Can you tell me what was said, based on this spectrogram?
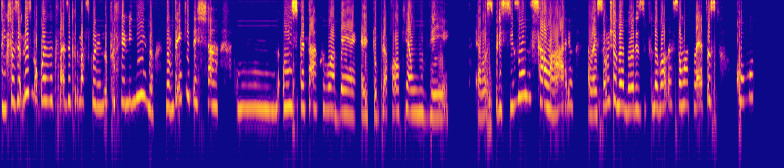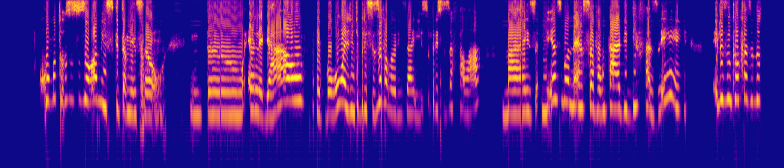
tem que fazer a mesma coisa que fazem para o masculino para o feminino. Não tem que deixar um, um espetáculo aberto para qualquer um ver elas precisam de salário, elas são jogadores de futebol, elas são atletas como, como todos os homens que também são. Então, é legal, é bom, a gente precisa valorizar isso, precisa falar, mas mesmo nessa vontade de fazer, eles não estão fazendo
